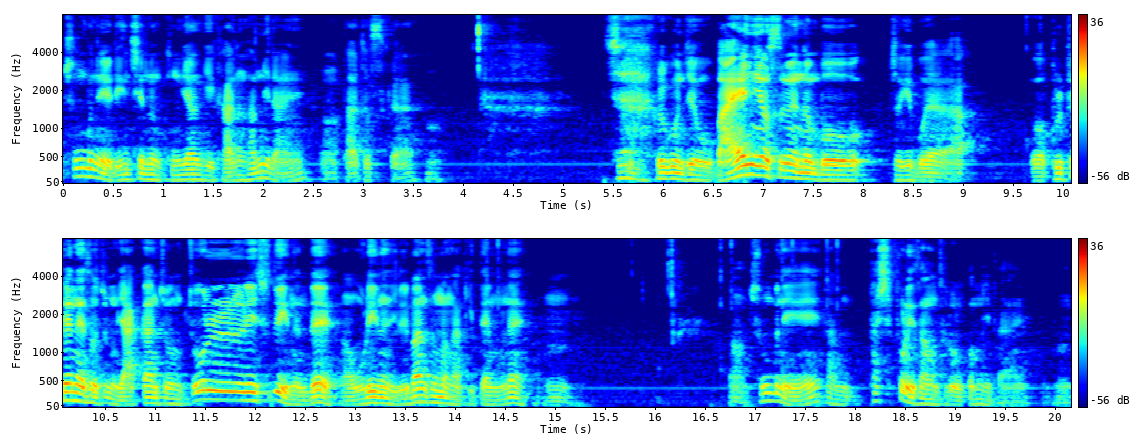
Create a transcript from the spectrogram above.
충분히 린치는 공략이 가능합니다. 어, 다저스가. 음. 자, 그리고 이제 뭐 마인이었으면은 뭐, 저기 뭐야, 아, 어, 불펜에서 좀 약간 좀 쫄릴 수도 있는데, 어, 우리는 일반승만 갔기 때문에, 음, 어, 충분히 한 80% 이상은 들어올 겁니다. 음.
